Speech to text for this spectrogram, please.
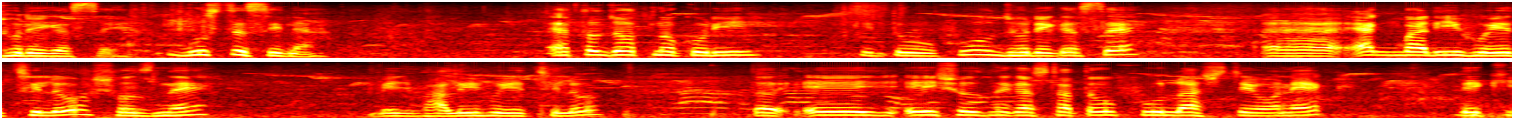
ঝরে গেছে, বুঝতেছি না। এত যত্ন করি কিন্তু ফুল ঝরে গেছে। একবারই হয়েছিল সজনে, বেশ ভালোই হয়েছিল। তো এই এই সজনে গাছটাতেও ফুল আসছে অনেক। দেখি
